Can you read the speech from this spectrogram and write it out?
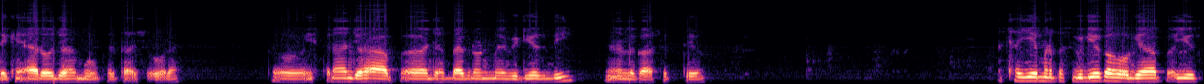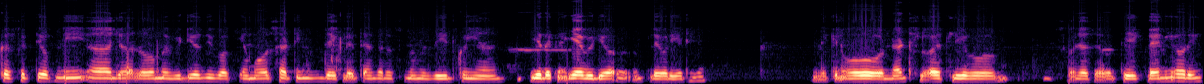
देखें एरो जो है मूव करता है शो हो रहा है। तो इस तरह जो है आप जो है बैकग्राउंड में वीडियोज़ भी लगा सकते हो। अच्छा ये हमारे पास वीडियो का हो गया, आप यूज़ कर सकते हो अपनी जो है रो में वीडियोस भी, बाकी हम और सेटिंग देख लेते हैं, अगर उसमें मज़ीद कोई हैं। ये देखें, ये वीडियो प्ले हो रही है, ठीक है? लेकिन वो नेट स्लो इसलिए वो इस वजह से ठीक प्ले नहीं हो रही,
